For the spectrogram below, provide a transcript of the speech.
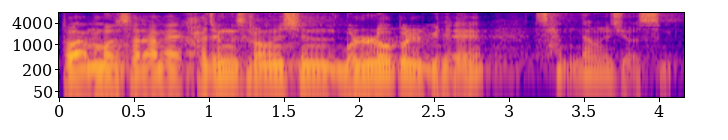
또 암몬 사람의 가증스러운 신 몰록을 위해 산당을 지었습니다.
